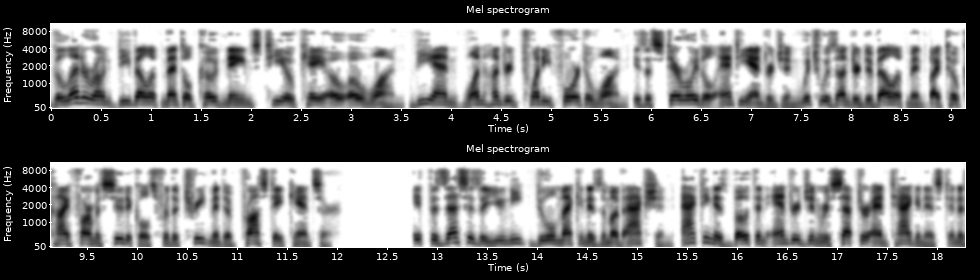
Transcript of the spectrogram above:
Galeterone Developmental Code Names TOK001, VN 124-1 is a steroidal antiandrogen which was under development by Tokai Pharmaceuticals for the treatment of prostate cancer. It possesses a unique dual mechanism of action, acting as both an androgen receptor antagonist and a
